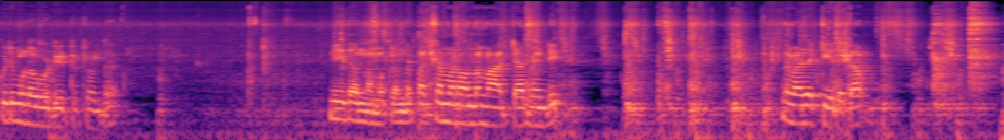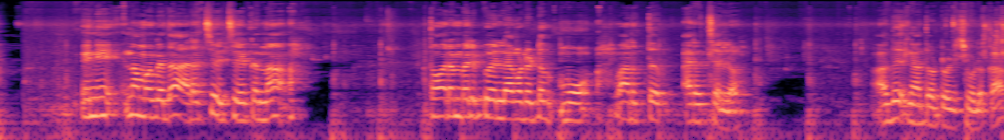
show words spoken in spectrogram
കുരുമുളക് പൊടി ഇട്ടിട്ടുണ്ട്. ഇനി ഇതൊന്ന് നമുക്കൊന്ന് പച്ചമണം ഒന്ന് മാറ്റാൻ വേണ്ടി ഒന്ന് വഴറ്റിയെടുക്കാം. ഇനി നമുക്കിത് അരച്ച് വെച്ചേക്കുന്ന തോരൻ പരിപ്പും എല്ലാം കൂടെ ഇട്ട് വറുത്ത് അരച്ചല്ലോ. അത് ഇതിനകത്തോട്ട് ഒഴിച്ചു കൊടുക്കാം.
